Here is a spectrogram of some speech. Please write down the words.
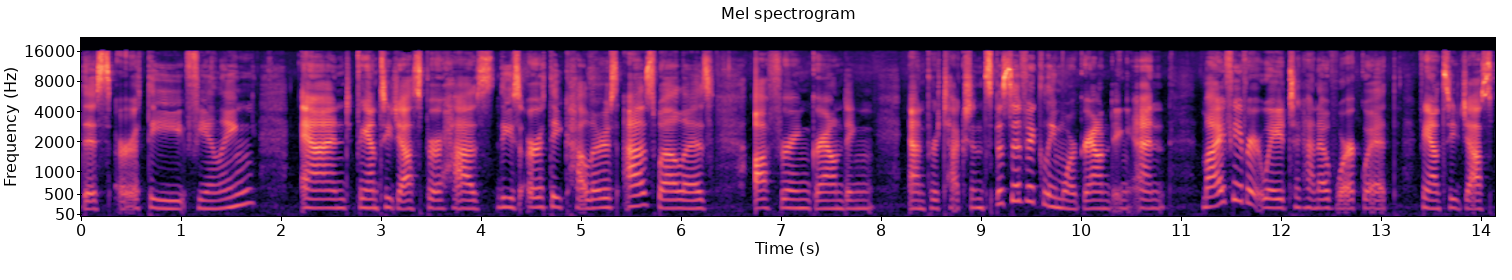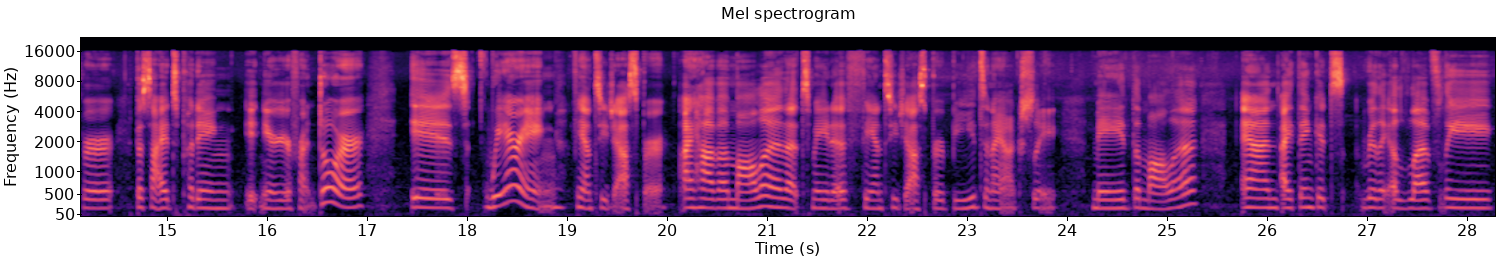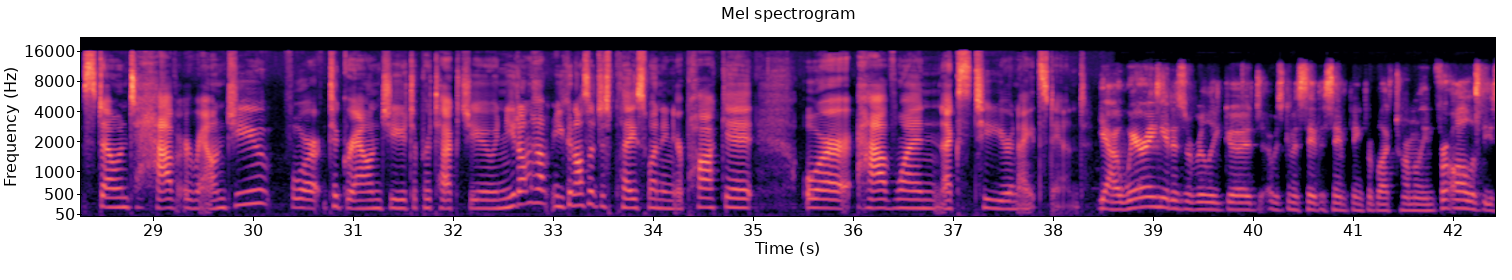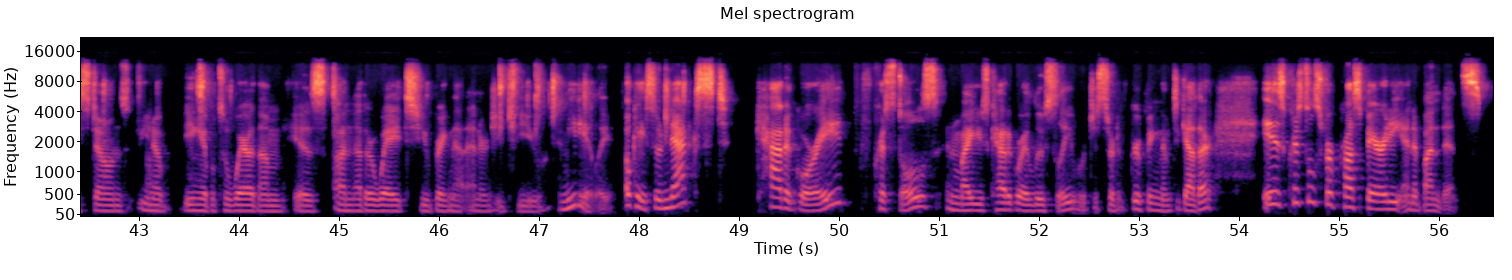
this earthy feeling. And Fancy Jasper has these earthy colors as well as offering grounding and protection, specifically more grounding. And my favorite way to kind of work with fancy jasper, besides putting it near your front door, is wearing fancy jasper. I have a mala that's made of fancy jasper beads, and I actually made the mala. And I think it's really a lovely stone to have around you for to ground you, to protect you. And you don't have you can also just place one in your pocket or have one next to your nightstand. Yeah, wearing it is a really good. I was going to say the same thing for black tourmaline. For all of these stones, you know, being able to wear them is another way to bring that energy to you immediately. Okay, so next category of crystals, and I use category loosely, we're just sort of grouping them together, is crystals for prosperity and abundance.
